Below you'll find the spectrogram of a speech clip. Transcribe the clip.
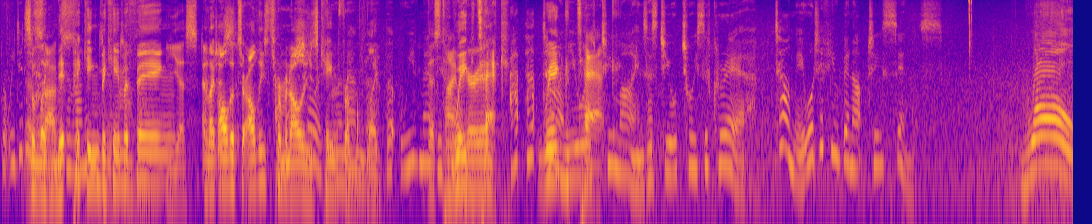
but we So like seem to run nitpicking became a thing, Yes, and like all the ter- all these terminologies sure came you from like but we've this time wig period. tech. At that time, Wig you were tech. of two minds as to your choice of career. Tell me, what have you been up to since? Whoa!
